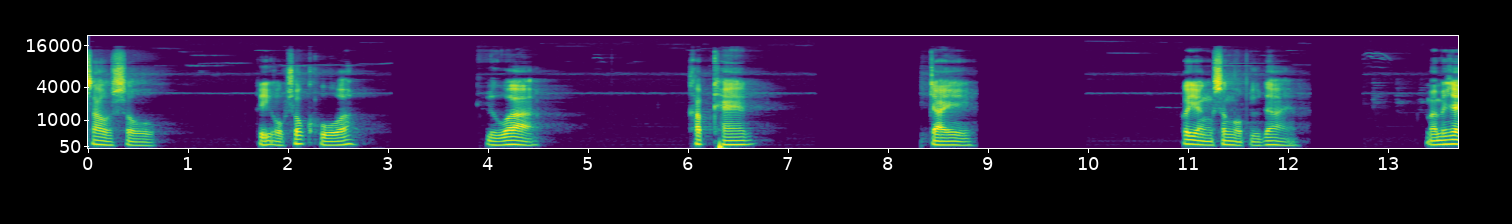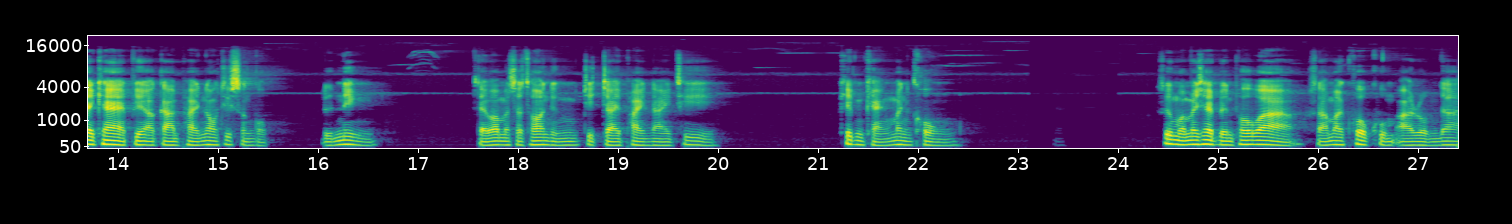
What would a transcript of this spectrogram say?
เศร้าโศก ตีอกชกหัว หรือว่า คับแค้นใจ ก็ยังสงบอยู่ได้ มันไม่ใช่แค่เพียงอาการภายนอกที่สงบหรือนิ่ง แต่ว่ามันสะท้อนถึงจิตใจภายในที่ เข้มแข็งมั่นคง ซึ่งมันไม่ใช่เป็นเพราะว่าสามารถควบคุมอารมณ์ได้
